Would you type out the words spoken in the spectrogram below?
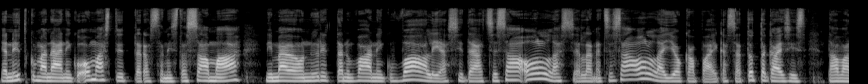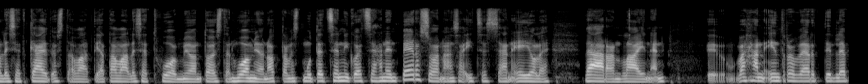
ja nyt kun mä näen niin kuin omassa tyttäressäni sitä samaa, niin mä oon yrittänyt vaan niin kuin vaalia sitä, että se saa olla sellainen, että se saa olla joka paikassa. Et totta kai siis tavalliset käytöstavat ja tavalliset huomioon, toisten huomioon ottamista, mutta että se, niin kuin, että se hänen persoonansa itsessään ei ole vääränlainen – vähän introvertille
